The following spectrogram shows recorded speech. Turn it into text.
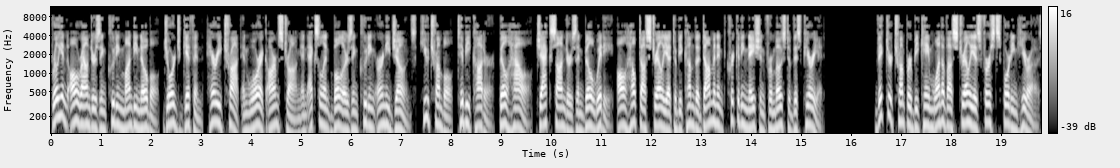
brilliant all-rounders including Monty Noble, George Giffen, Harry Trott and Warwick Armstrong and excellent bowlers including Ernie Jones, Hugh Trumble, Tibby Cotter, Bill Howell, Jack Saunders and Bill Whitty, all helped Australia to become the dominant cricketing nation for most of this period. Victor Trumper became one of Australia's first sporting heroes,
